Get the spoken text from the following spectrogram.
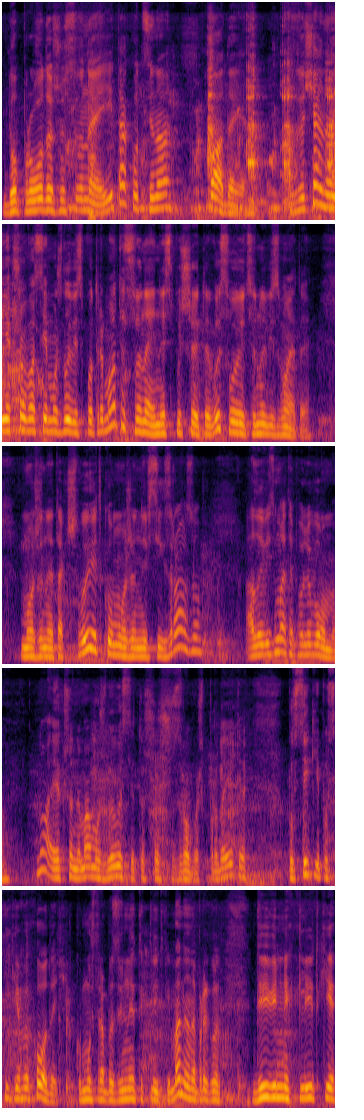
до продажу свиней. І так от ціна падає. Звичайно, якщо у вас є можливість потримати свиней, не спішити, ви свою ціну візьмете. Може не так швидко, може не всіх зразу, але візьмете по-любому. Ну, а якщо нема можливості, то що ж зробиш? Продаєте по стільки, по скільки виходить. Комусь треба звільнити клітки. У мене, наприклад, дві вільних клітки.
